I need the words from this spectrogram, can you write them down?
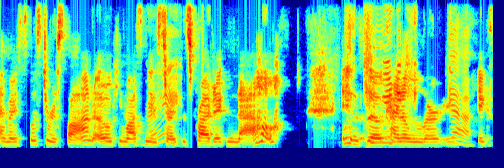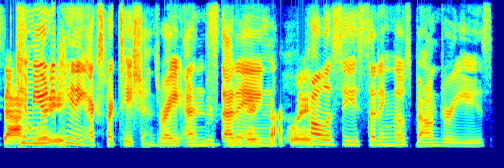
am I supposed to respond? Oh, he wants me right. to start this project now. and so kind of learning yeah. exactly communicating expectations right and mm-hmm. setting exactly. policies setting those boundaries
